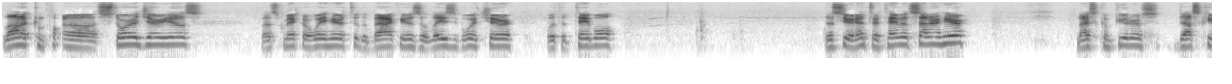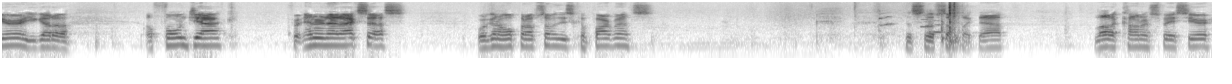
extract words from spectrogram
a lot of uh, storage areas. Let's make our way here to the back. Here's a La-Z-Boy chair with a table. This is your entertainment center here. Nice computers desk here. You got a, a phone jack for internet access. We're going to open up some of these compartments. This lifts up like that. A lot of counter space here.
